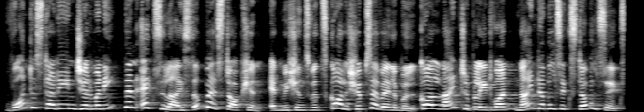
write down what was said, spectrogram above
Want to study in Germany? Then Excella is the best option. Admissions with scholarships available. Call 9881 96666.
